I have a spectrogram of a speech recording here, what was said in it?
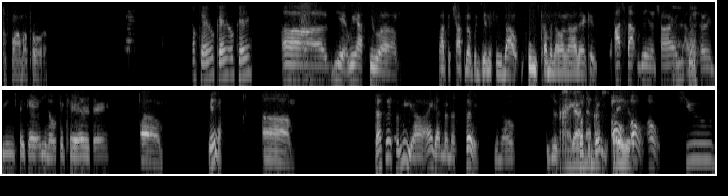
perform a poem. Okay, okay, okay. Uh, yeah, we have to uh, have to chop it up with Genesis about who's coming on and all that because I stopped being in charge. Mm-hmm. I let her and Dean take care, you know, take care of everything. Um, yeah. Um, that's it for me. Uh, I ain't got nothing to say. You know, just I ain't got nothing to say. Oh, oh, oh! Huge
